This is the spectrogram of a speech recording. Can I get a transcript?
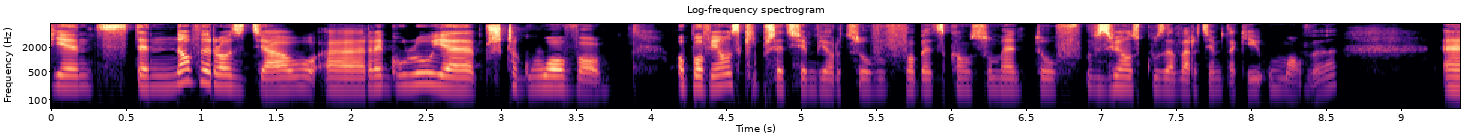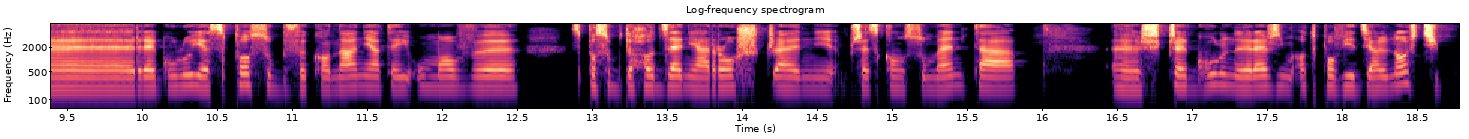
Więc ten nowy rozdział reguluje szczegółowo obowiązki przedsiębiorców wobec konsumentów w związku z zawarciem takiej umowy. E, reguluje sposób wykonania tej umowy, sposób dochodzenia roszczeń przez konsumenta, e, szczególny reżim odpowiedzialności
